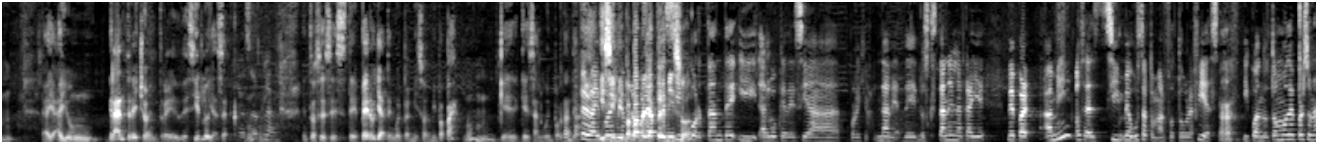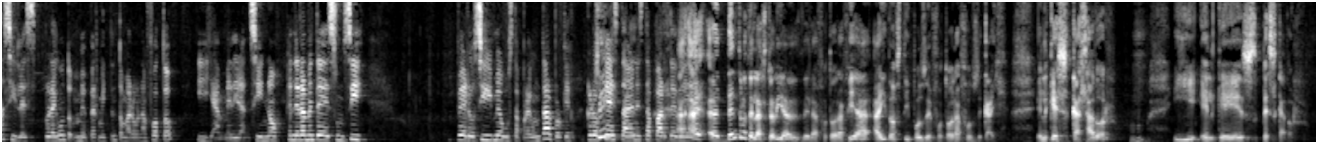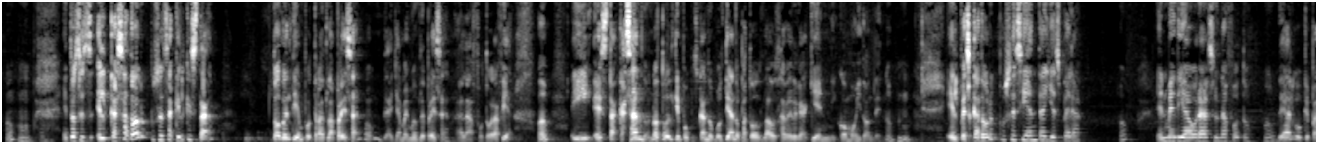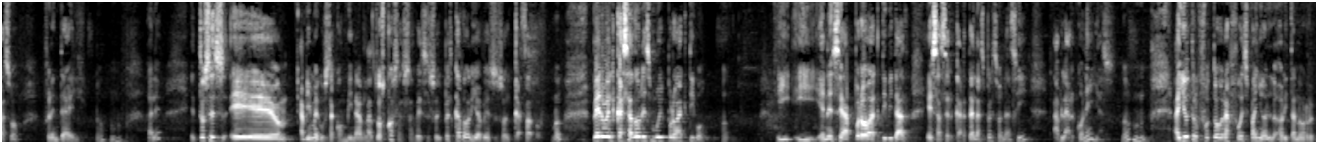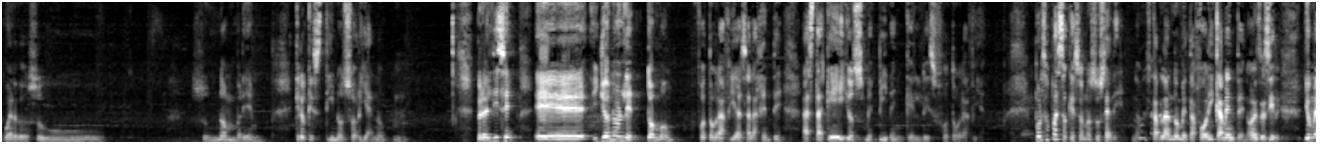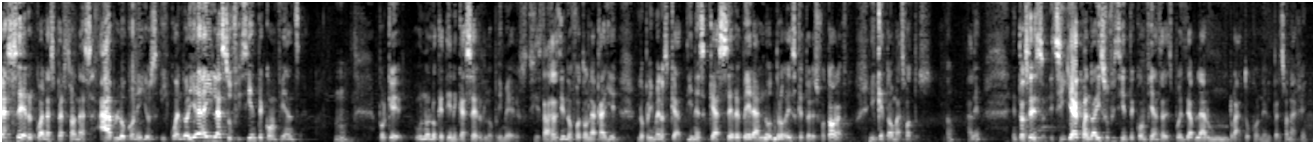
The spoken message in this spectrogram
Hay, hay un gran trecho entre decirlo y hacerlo. ¿no? Claro. Entonces, este, pero ya tengo el permiso de mi papá, ¿no? Ujú, que, que es algo importante. Pero ahí, y si mi papá me da ti Es permiso, importante y algo que decía, por ejemplo, Nadia, de los que están en la calle, me par- a mí, o sea, sí me gusta tomar fotografías. Ajá. Y cuando tomo de personas, sí les pregunto, ¿me permiten tomar una foto? Y ya me dirán sí, no. Generalmente es un sí. Pero sí me gusta preguntar porque creo Sí. que está en esta parte de... Ah, ah, Dentro de las teorías de la fotografía hay dos tipos de fotógrafos de calle. El que es cazador y el que es pescador. Entonces, el cazador pues, es aquel que está todo el tiempo tras la presa, ¿no? llamémosle presa a la fotografía, ¿no? y está cazando, ¿no? Todo el tiempo buscando, volteando para todos lados a ver a quién y cómo y dónde, ¿no? El pescador pues se sienta y espera. En media hora hace una foto. De algo que pasó frente a él. ¿Vale? Entonces, eh, a mí me gusta combinar las dos cosas. A veces soy pescador y a veces soy cazador, ¿no? Pero el cazador es muy proactivo. Y, y en esa proactividad es acercarte a las personas y hablar con ellas. Hay otro fotógrafo español, ahorita no recuerdo su su nombre, creo que es Tino Soriano. Pero él dice, eh, yo no le tomo fotografías a la gente hasta que ellos me piden que les fotografíe. Por supuesto que eso no sucede, ¿no? Está hablando metafóricamente, ¿no? Es decir, yo me acerco a las personas, hablo con ellos y cuando ya hay la suficiente confianza, ¿m? porque uno lo que tiene que hacer, lo primero, si estás haciendo foto en la calle, lo primero es que tienes que hacer ver al otro es que tú eres fotógrafo y que tomas fotos, ¿no? ¿Vale? Entonces, si ya cuando hay suficiente confianza después de hablar un rato con el personaje,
